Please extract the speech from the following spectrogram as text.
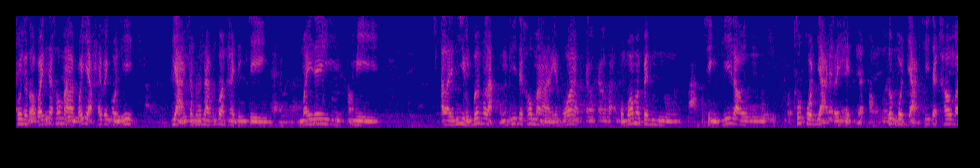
คนต่อไปที่จะเข้ามาก็อยากให้เป็นคนที่อยากจะพัฒนาฟุตบอลไทยจริง ๆ ไม่ได้มี อะไรที่อยู่เบื้องหลังที่จะเข้ามาเนี่ยเพราะว่าผมว่ามันเป็นสิ่งที่เราทุกคนอยากจะเห็นอะทุกคนอยากที่จะเข้ามา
